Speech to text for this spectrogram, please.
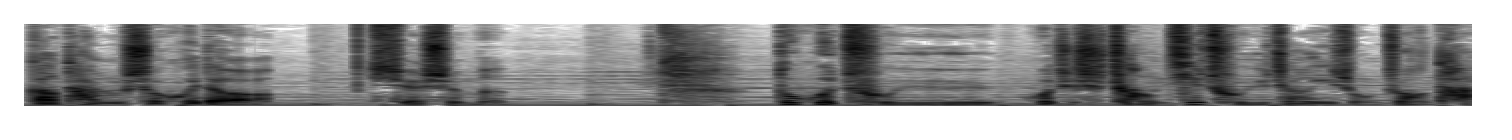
刚踏入社会的学生们，都会处于或者是长期处于这样一种状态，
